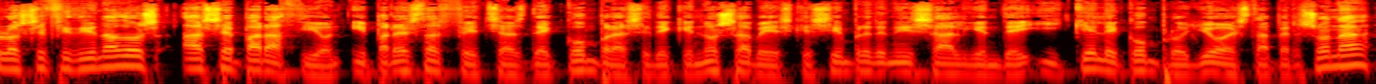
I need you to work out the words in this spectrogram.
los aficionados a separación y para estas fechas de compras y de que no sabéis que siempre tenéis a alguien de ¿y qué le compro yo a esta persona?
